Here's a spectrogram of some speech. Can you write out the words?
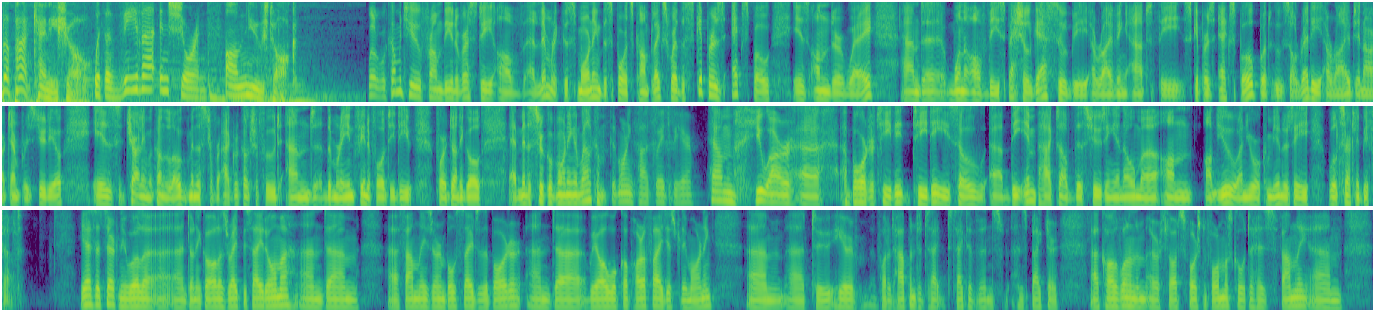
The Pat Kenny Show with Aviva Insurance. on Newstalk. Well, we're coming to you from the University of uh, Limerick this morning, the sports complex, where the Skippers Expo is underway. And uh, one of the special guests who'll be arriving at the Skippers Expo, but who's already arrived in our temporary studio, is Charlie McConalogue, Minister for Agriculture, Food and the Marine, Fianna Fáil TD for Donegal. Uh, Minister, good morning and welcome. Good morning, Pat. Great to be here. Um, you are uh, a border TV, TD, so uh, the impact of this shooting in Omagh on, on you and your community will certainly be felt. Yes, it certainly will. Uh, uh, Donegal is right beside Omagh, and um, uh, families are on both sides of the border. And uh, we all woke up horrified yesterday morning um, uh, to hear what had happened to Det- Detective Ins- Inspector uh. And our thoughts, first and foremost, go to his family um,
